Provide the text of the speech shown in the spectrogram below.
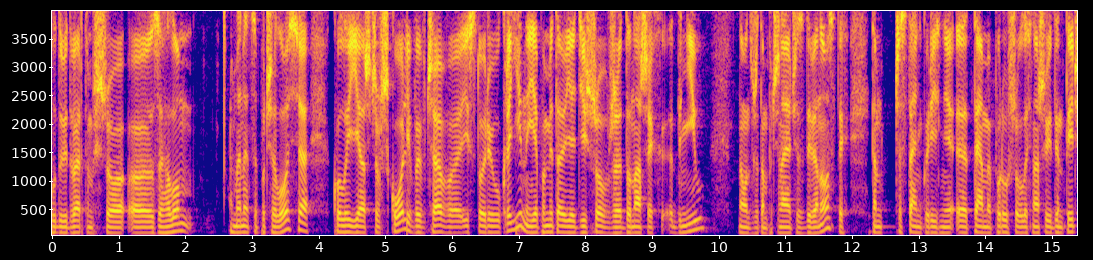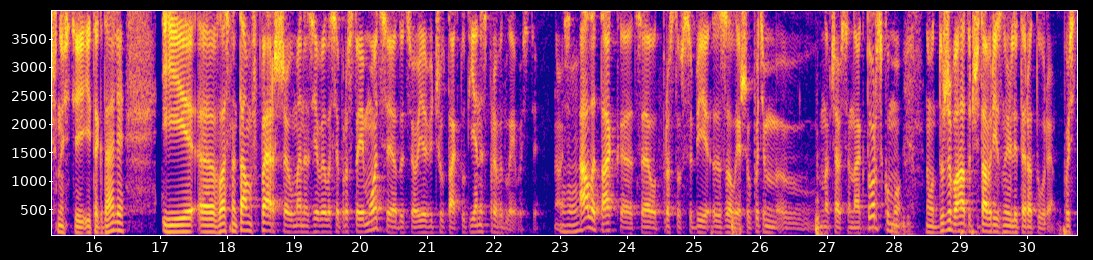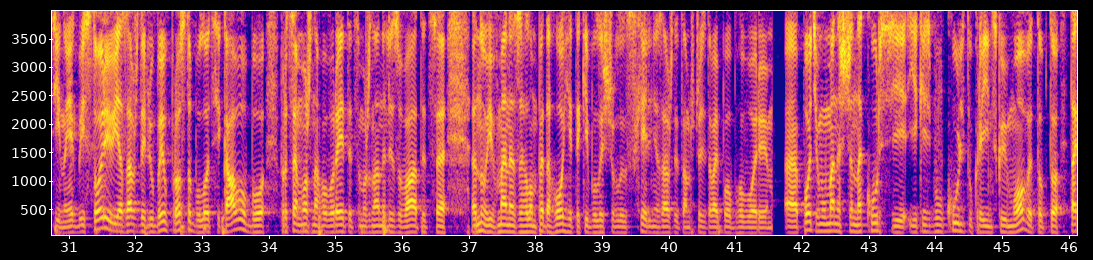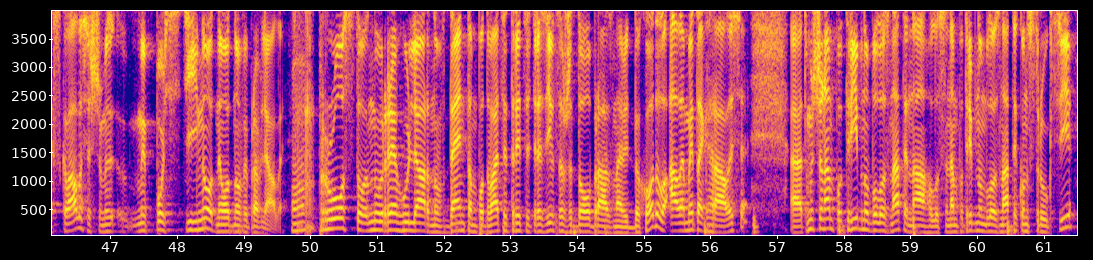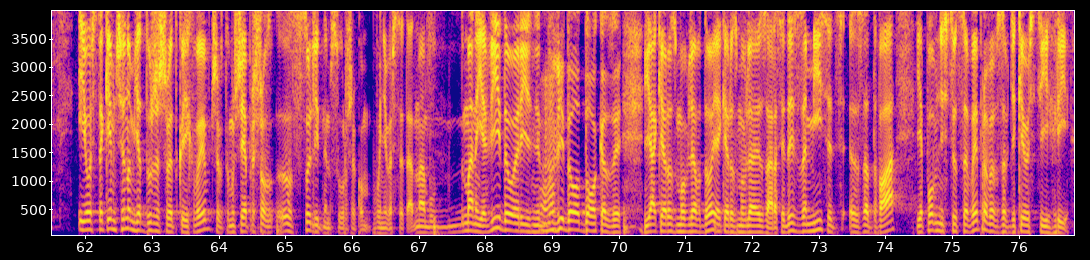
Буду відвертим, що е, загалом. У мене це почалося, коли я ще в школі вивчав е, історію України. Я пам'ятаю, я дійшов вже до наших днів. Ну, от вже там починаючи з 90-х, там частенько різні е, теми порушувались нашої ідентичності і так далі. І е, власне там вперше у мене з'явилася просто емоція до цього. Я відчув, так, тут є несправедливості. Ось. Але так, е, це от просто в собі залишив. Потім е, навчався на акторському. Ну, дуже багато читав різної літератури постійно. Якби історію я завжди любив, просто було цікаво, бо про це можна говорити, це можна аналізувати. Це ну і в мене загалом педагоги такі були, що були схильні завжди там щось давай пообговорюємо. Е, Потім у мене ще на курсі якийсь був культ української мови. Тобто так склалося, що ми, ми постійно одне одного виправляли. Просто ну регулярно в день там по 20-30 разів це вже до образ навіть доходило, але ми так гралися. Е, Тому що нам потрібно було знати наголоси, нам потрібно було знати конструкції. І ось таким чином я дуже швидко їх вивчив, тому що я прийшов з солідним суржиком в університет. У мене, був, у мене є відео різні, відеодокази, як я розмовляв до, як я розмовляю зараз. І десь за місяць, за два я повністю це виправив завдяки ось цій грі.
